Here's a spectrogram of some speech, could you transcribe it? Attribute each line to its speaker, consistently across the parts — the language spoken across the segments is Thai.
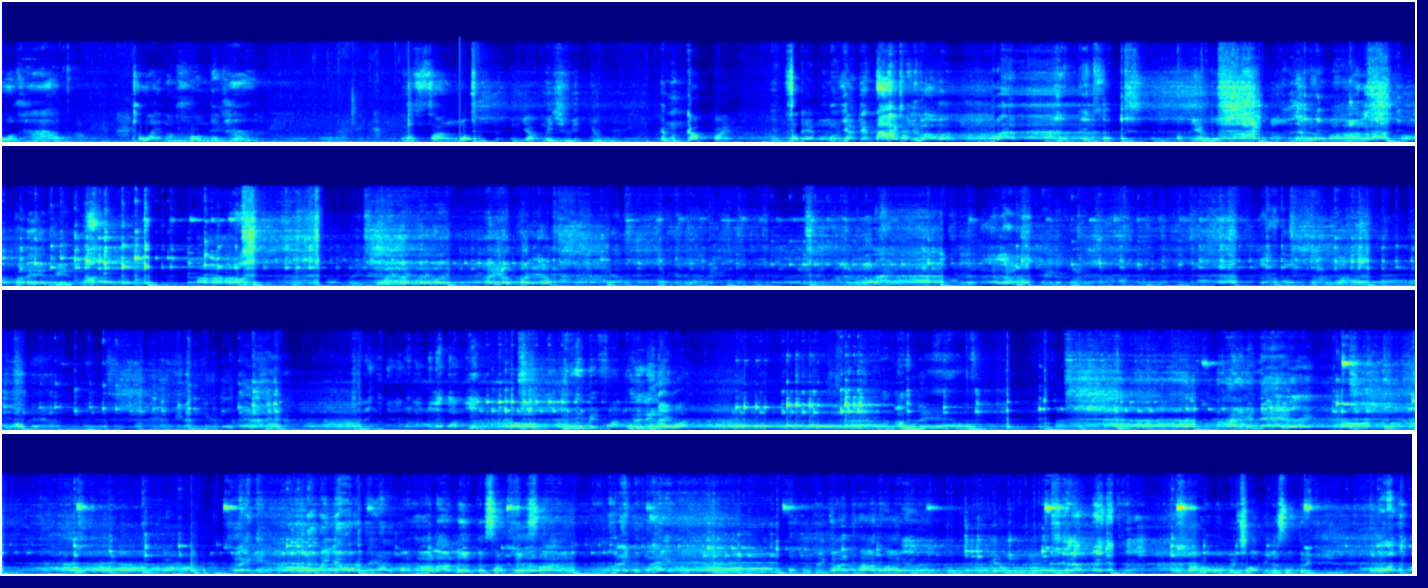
Speaker 1: บัวขาว ถวายบังคมนะคะ
Speaker 2: มาสั่งว่าถ้าเกิดมึงอยากมีชีวิตอยู่ ให้มึงกลับไป แสดงว่ามึงอยากจะตายใช่หรือเปล่าวะฮะ
Speaker 3: เตรียมเก็บศพ
Speaker 2: เตรียมตัวตายแล้ว
Speaker 4: เรือมหาราชทอดพระเนตรเห็น
Speaker 2: เอาแล้ว
Speaker 3: ตา
Speaker 2: ยแน่ๆเลย เฮ้ยมึงไม่ยุ่งอะไรเล่าม
Speaker 4: หาราชเริ่มกระสับกระส่าย
Speaker 2: ไล่มันไป
Speaker 4: มันเหมือนเป็นการท้าทายพระองค์
Speaker 3: กลับไปนะเถอะ
Speaker 4: พระองค์ไม่ชอบวิรสตรี
Speaker 3: ก่อนจะไม่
